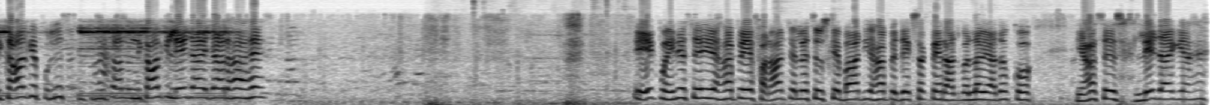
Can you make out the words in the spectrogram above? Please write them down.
निकाल के पुलिस निकाल निकाल के ले जाया जा रहा है। एक महीने से यहाँ पे फरार चल रहे थे। उसके बाद यहाँ पे देख सकते हैं राज वल्लभ यादव को यहाँ से ले जाया गया है।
